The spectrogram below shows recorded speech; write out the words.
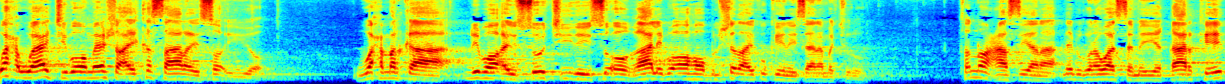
Wax waajib oo meesha ay ka saarayso iyo wax markaa dhiboo ay soo jiidayso oo haalib u ahoo bulshada ay ku keenaysaana ma jiro. Tan noocaasiyana nebiguna waa sameeyey qaarkeed.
